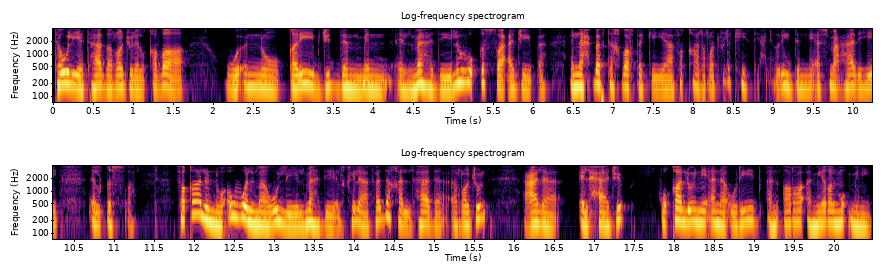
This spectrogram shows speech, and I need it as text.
تولية هذا الرجل القضاء وإنه قريب جدا من المهدي له قصة عجيبة. إن أحببت أخبرتك إياها. فقال الرجل أكيد يعني أريد أني أسمع هذه القصة. فقال إنه أول ما ولي المهدي الخلافة دخل هذا الرجل على الحاجب وقال له إني أنا أريد أن أرى أمير المؤمنين.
